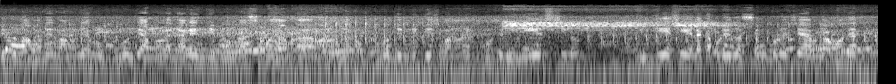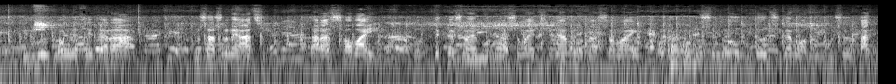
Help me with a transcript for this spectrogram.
দেখুন আমাদের মাননীয় মুখ্যমন্ত্রী আপনারা জানেন যে বন্যার সময় আমরা মাননীয় মুখ্যমন্ত্রীর নির্দেশে মাননীয় মুখ্যমন্ত্রী নিজে এসেছিল। নিজে এসে এলাকা পরিদর্শন করেছে এবং আমাদের তৃণমূল কংগ্রেসের যারা প্রশাসনে আছে তারা সবাই প্রত্যেকটা সময় বন্যার সময় ছিলাম বন্যার সময় অদূর ভবিষ্যতে অতীতেও ছিলাম অদূর ভবিষ্যতে থাকব।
